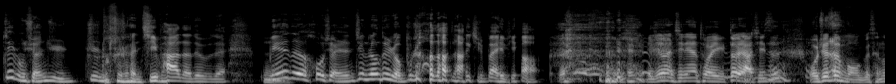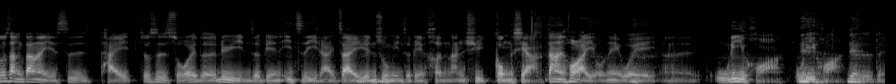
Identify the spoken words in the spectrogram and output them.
这种选举制度是很奇葩的，对不对？别的候选人竞争对手不知道到哪里去拜票。对，你就像今天推一个，对啊，其实我觉得某个程度上，当然也是台就是所谓的绿营这边一直以来在原住民这边很难去攻下。当然后来有那位呃吴丽华，吴丽华，对对对。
